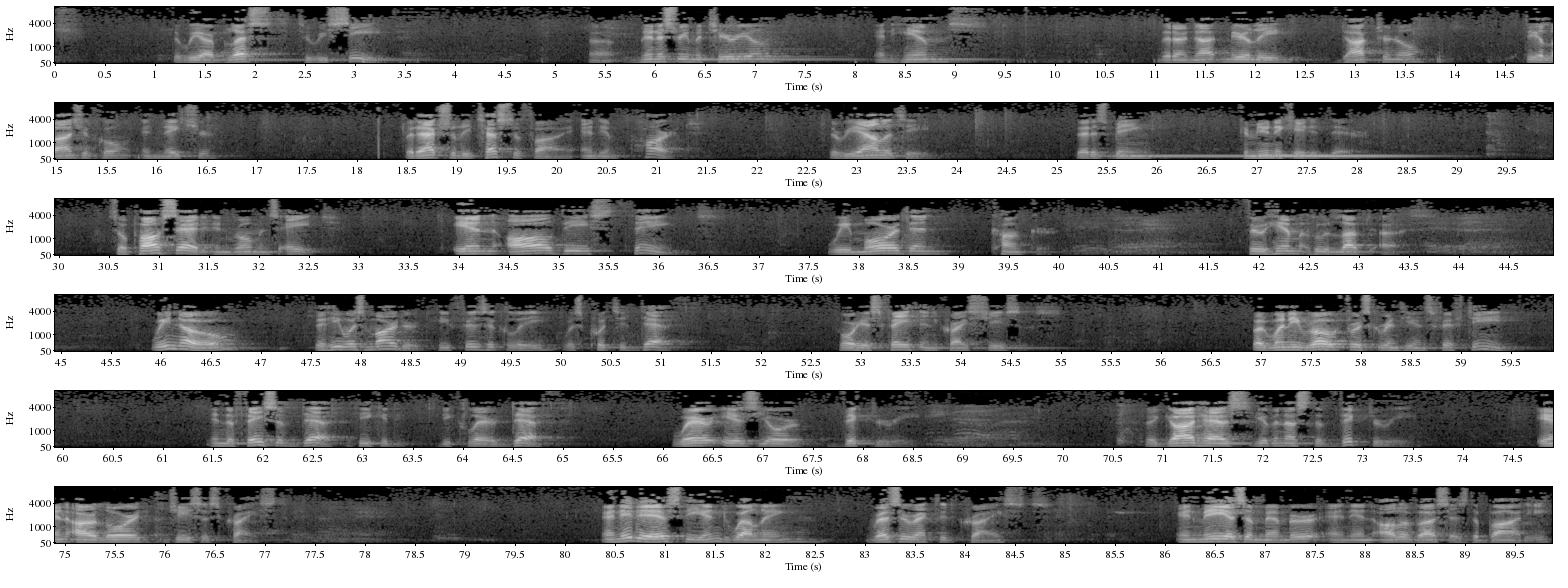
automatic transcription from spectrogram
that we are blessed to receive. Uh, ministry material and hymns that are not merely doctrinal, theological in nature, but actually testify and impart the reality that is being communicated there. So Paul said in Romans 8, in all these things we more than conquer through him who loved us. We know that he was martyred. He physically was put to death for his faith in Christ Jesus. But when he wrote 1 Corinthians 15, in the face of death, he could declare, Death, where is your victory? Amen. That God has given us the victory in our Lord Jesus Christ. And it is the indwelling, resurrected Christ in me as a member and in all of us as the body.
